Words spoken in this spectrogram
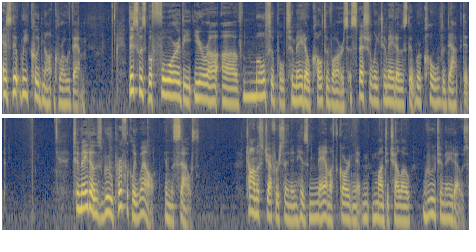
is that we could not grow them. This was before the era of multiple tomato cultivars, especially tomatoes that were cold adapted. Tomatoes grew perfectly well in the South. Thomas Jefferson, in his mammoth garden at Monticello, grew tomatoes.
